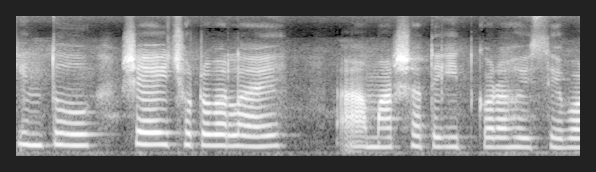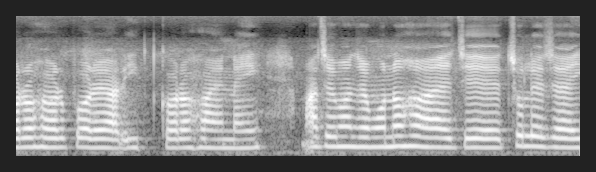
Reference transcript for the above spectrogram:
কিন্তু সেই ছোটোবেলায় মার সাথে ঈদ করা হয়েছে, বড় হওয়ার পরে আর ঈদ করা হয় নাই। মাঝে মাঝে মনে হয় যে চলে যাই,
